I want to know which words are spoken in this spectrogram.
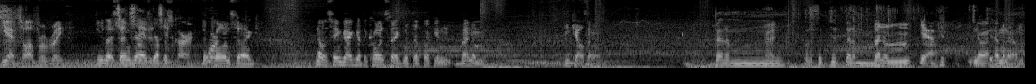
Yeah, it's off-road race. Dude, that same Since they guy's did got same the, car. the Or- Koenigsegg. No, the same guy got the Koenigsegg with the fucking Venom decals on it. Venom. Right. What the fuck did Venom? Venom, yeah, not Eminem.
